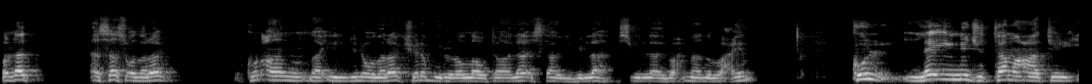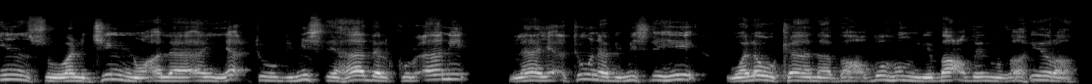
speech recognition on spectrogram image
Fakat esas olarak Kur'an'la ilgili olarak şöyle buyuruyor Allahu Teala Estağfirullah Bismillahirrahmanirrahim Kul le'in ictama'atil insu vel cinnu ala en ye'tu bimisli hadal Kur'ani la ye'tuna bimislihi kana ba'duhum li ba'din zahira.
